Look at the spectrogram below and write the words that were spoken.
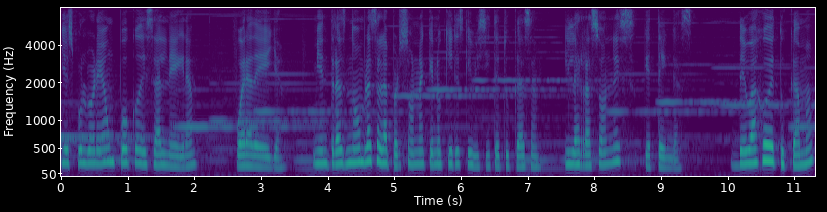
y espolvorea un poco de sal negra fuera de ella, mientras nombras a la persona que no quieres que visite tu casa y las razones que tengas. Debajo de tu cama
